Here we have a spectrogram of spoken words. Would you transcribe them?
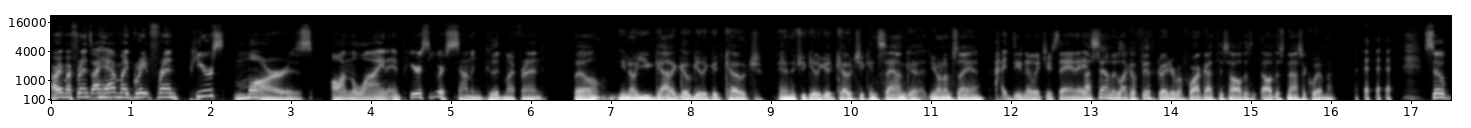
All right, my friends, I have my great friend Pierce Marrs on the line. And Pierce, you are sounding good, my friend. Well, you know, you got to go get a good coach. And if you get a good coach, you can sound good. You know what I'm saying? I do know what you're saying. It- I sounded like a fifth grader before I got this all this all this nice equipment. so,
